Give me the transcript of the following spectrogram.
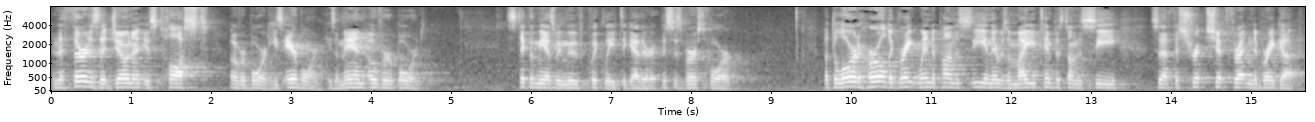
And the third is that Jonah is tossed overboard. He's airborne. He's a man overboard. Stick with me as we move quickly together. This is verse 4. But the Lord hurled a great wind upon the sea, and there was a mighty tempest on the sea, so that the ship threatened to break up.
